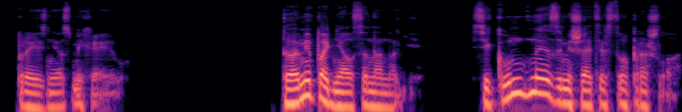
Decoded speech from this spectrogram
— произнес Михаил. Томми поднялся на ноги. Секундное замешательство прошло.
